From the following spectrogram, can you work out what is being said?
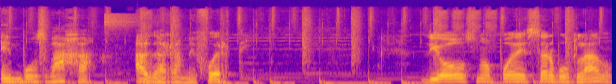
en voz baja, agárrame fuerte. Dios no puede ser burlado,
